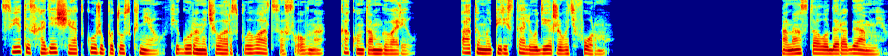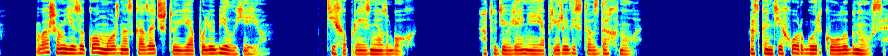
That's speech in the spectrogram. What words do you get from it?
Свет, исходящий от кожи, потускнел, фигура начала расплываться, словно, как он там говорил, атомы перестали удерживать форму. Она стала дорога мне. Вашим языком можно сказать, что я полюбил ее, тихо произнес Бог. От удивления я прерывисто вздохнула. Аскантихор горько улыбнулся.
